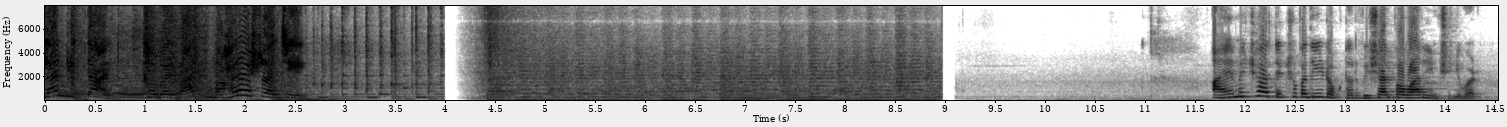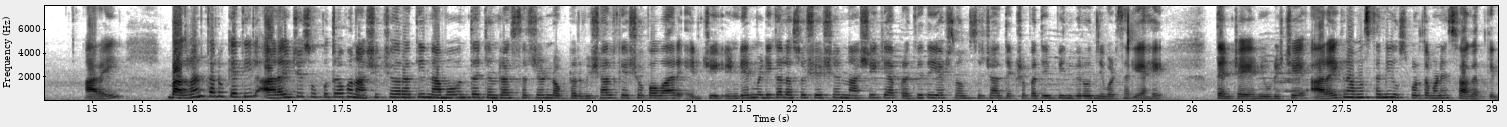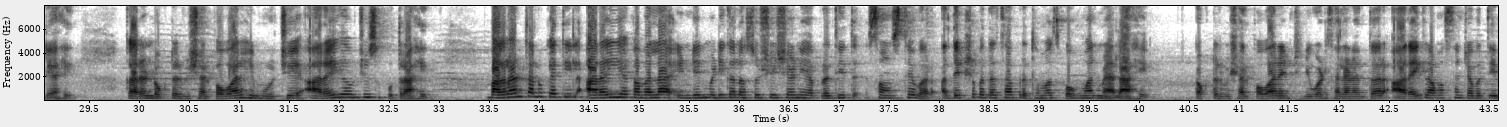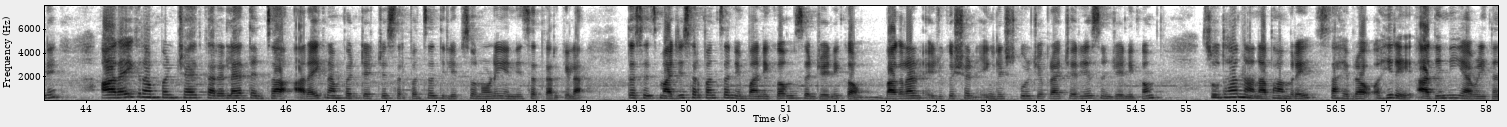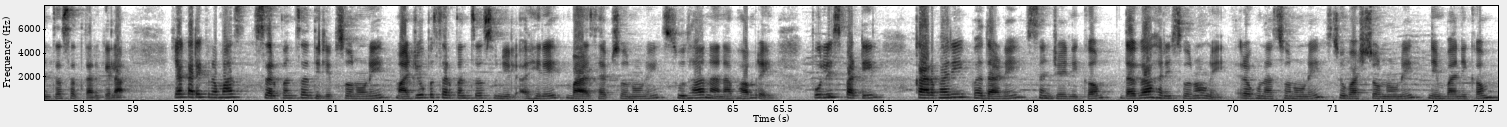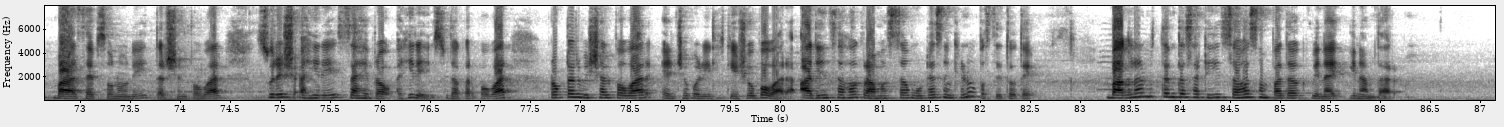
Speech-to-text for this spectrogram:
बागलान वृत्तांत खबरबात महाराष्ट्राची. I am एच्या अध्यक्षपदी डॉक्टर विशाल पवार यांची निवड. आरई बागलाण तालुक्यातील आरईचे सुपुत्र व नाशिक शहरातील नामवंत general surgeon doctor Vishal Keshav Pawar यांची इंडियन मेडिकल असोसिएशन नाशिक या प्रतिथयश संस्थेच्या अध्यक्षपदी बिनविरोध निवड झाली आहे. त्यांच्या या निवडीचे आरई ग्रामस्थांनी उत्स्फूर्तपणे स्वागत केले आहे. कारण डॉक्टर विशाल पवार हे मूळचे आरई गावचे सुपुत्र आहेत. बागलाण तालुक्यातील आराई या गावाला इंडियन मेडिकल असोसिएशन या प्रथित संस्थेवर अध्यक्षपदाचा प्रथमच बहुमान मिळाला आहे. डॉक्टर विशाल पवार यांची निवड झाल्यानंतर आराई ग्रामस्थांच्या वतीने आराई ग्रामपंचायत कार्यालयात त्यांचा आराई ग्रामपंचायतचे सरपंच दिलीप सोनवणे यांनी सत्कार केला. तसेच माजी सरपंच निंबा निकम संजय निकम बागलाण एज्युकेशन इंग्लिश स्कूलचे प्राचार्य संजय निकम सुधा नाना भामरे साहेबराव अहिरे आदींनी यावेळी त्यांचा सत्कार केला. या कार्यक्रमास सरपंच दिलीप सोनवणे माजी उपसरपंच सुनील अहिरे बाळासाहेब सोनवणे सुधा नाना भामरे पोलीस पाटील कारभारी भदाणे संजय निकम दगा हरी सोनवणे रघुनाथ सोनवणे सुभाष सोनवणे निंबा निकम बाळासाहेब सोनवणे दर्शन पवार सुरेश अहिरे साहेबराव अहिरे सुधाकर पवार डॉक्टर विशाल पवार यांचे वडील केशव पवार आदींसह ग्रामस्थ मोठ्या संख्येने उपस्थित होते. बागला वृत्तांतासाठी सहसंपादक विनायक इनामदार.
